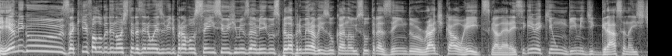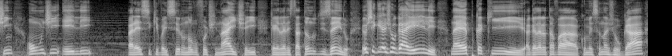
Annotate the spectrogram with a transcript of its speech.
Hey, amigos! Aqui falou Godenote trazendo mais um vídeo pra vocês e hoje, meus amigos, pela primeira vez no canal estou trazendo Radical Hates, galera. Esse game aqui é um game de graça na Steam, onde ele parece que vai ser um novo Fortnite aí, que a galera está tanto dizendo. Eu cheguei a jogar ele na época que a galera tava começando a jogar,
